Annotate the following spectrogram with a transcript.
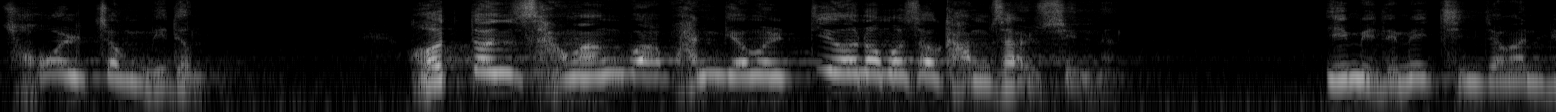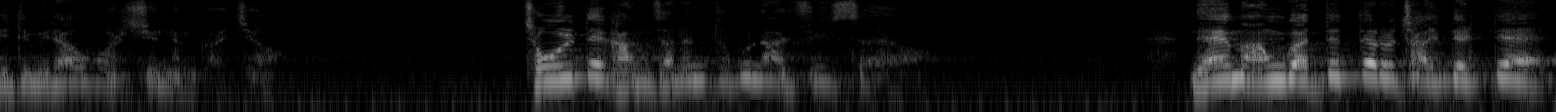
초월적 믿음. 어떤 상황과 환경을 뛰어넘어서 감사할 수 있는 이 믿음이 진정한 믿음이라고 볼 수 있는 거죠. 좋을 때 감사는 누구나 할 수 있어요. 내 마음과 뜻대로 잘 될 때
